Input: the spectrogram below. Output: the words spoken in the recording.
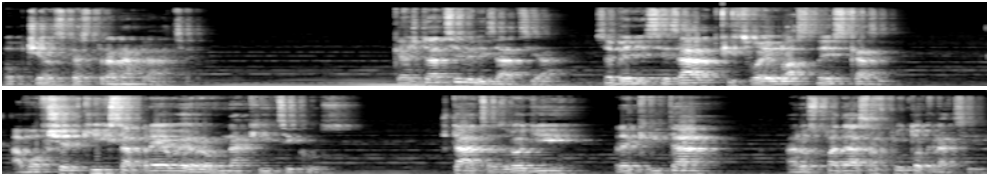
občianská strana práce. Každá civilizácia v sebe nesie zárodky svojej vlastnej skazy. A vo všetkých sa prejavuje rovnaký cyklus. Štát sa zrodí, prekvitá a rozpadá sa v plutokracii.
